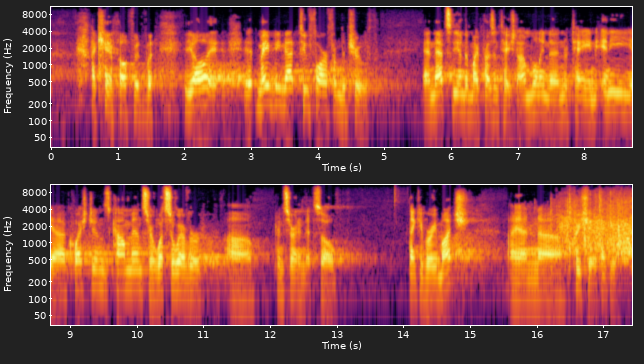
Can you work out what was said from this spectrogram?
I can't help it, but you know, it, it may be not too far from the truth. And that's the end of my presentation. I'm willing to entertain any uh, questions, comments, or whatsoever uh, concerning it. So thank you very much and uh, appreciate it. Thank you.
